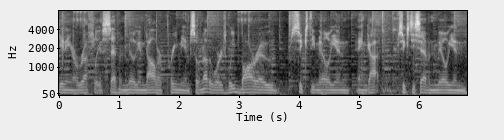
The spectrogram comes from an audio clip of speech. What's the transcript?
getting a roughly a $7 million premium. So, in other words, we borrowed 60 million and got 67 million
